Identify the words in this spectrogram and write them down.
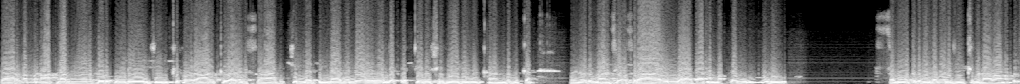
കാരണം ആത്മാഭിമാനത്തോട് കൂടി ജീവിക്കുന്ന ഒരാൾക്ക് അതിന് സാധിക്കില്ല. പിന്നെ അതിന്റെ അതിന്റെ തെറ്റേത് ശരിയെന്ന് കണ്ടു നിൽക്കാൻ അതിനൊരു മനസ്സിലാവില്ല കാരണം അത്രയും ഒരു സമൂഹത്തിൽ നല്ലപോലെ ജീവിക്കുന്ന ഒരാളാണത്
